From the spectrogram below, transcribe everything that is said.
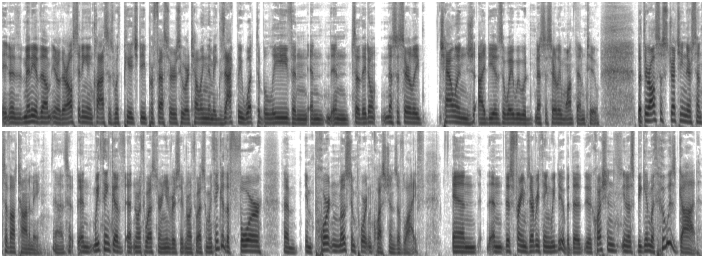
Many of them, you know, they're all sitting in classes with PhD professors who are telling them exactly what to believe, and and and so they don't necessarily challenge ideas the way we would necessarily want them to but they're also stretching their sense of autonomy. Uh, so, and we think of at Northwestern, University of Northwestern, we think of the four um, important, most important questions of life. And and this frames everything we do. But the, the questions, you know, begin with who is God?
